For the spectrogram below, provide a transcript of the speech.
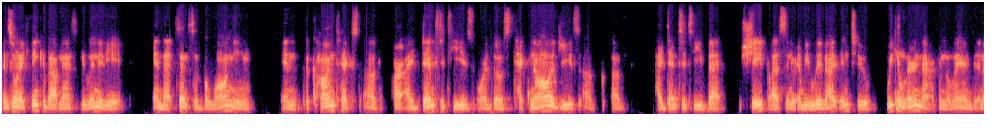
And so when I think about masculinity and that sense of belonging and the context of our identities or those technologies of, of identity that shape us and, and we live out into, we can learn that from the land. And,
